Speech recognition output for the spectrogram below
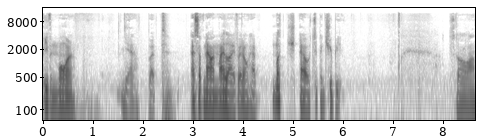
even more. Yeah, but as of now in my life, I don't have much else to contribute. So, uh,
